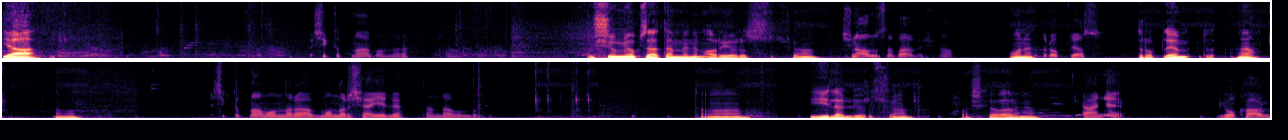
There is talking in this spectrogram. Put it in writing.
Ya Işık tutma abi onlara. ışığım yok zaten benim. Arıyoruz şu an. Şunu al Mustafa abi şunu al. O ne? Dropluyoruz. Droplayam... Ha. Tamam. Işık tutma ama onlara abi. Onlar ışığa geliyor. Bir tane daha buldum. Tamam. İyi ilerliyoruz şu an. Başka var mı? Yani yok abi.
